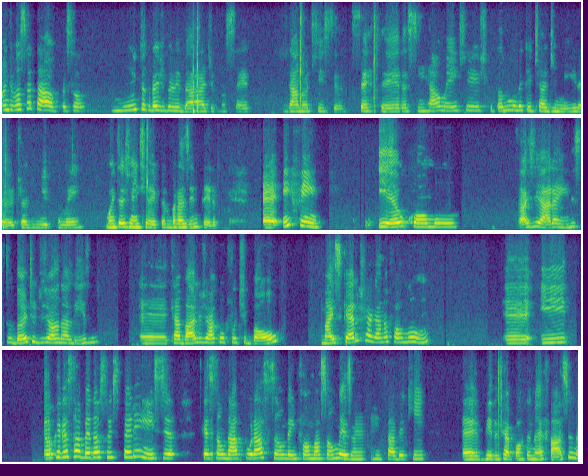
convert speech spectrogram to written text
onde você está, pessoa muita credibilidade, você dá notícia certeira, assim, realmente acho que todo mundo aqui te admira, eu te admiro também, muita gente aí pelo Brasil inteiro. É, enfim, e eu como estagiária ainda, estudante de jornalismo, é, trabalho já com futebol, mas quero chegar na Fórmula 1 é, e eu queria saber da sua experiência, questão da apuração da informação mesmo. A gente sabe que é, vida de repórter não é fácil, né?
